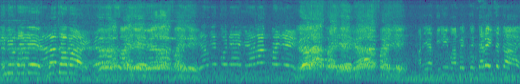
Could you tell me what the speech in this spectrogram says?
दिलीप बाबे मुर्दाबाद एवढे तो न्याय मिळालाच पाहिजे अरे या दिलीप आबेडचं करायचं काय?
